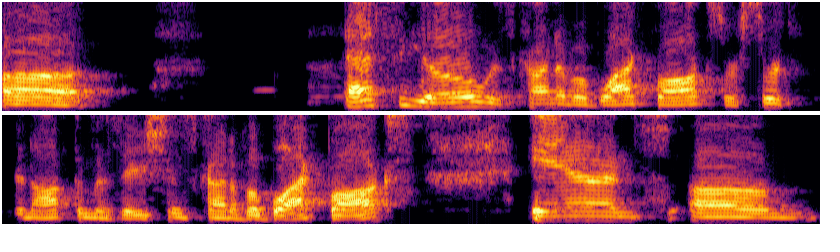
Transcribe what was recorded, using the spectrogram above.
Uh, SEO is kind of a black box, or search and optimization is kind of a black box. And um,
